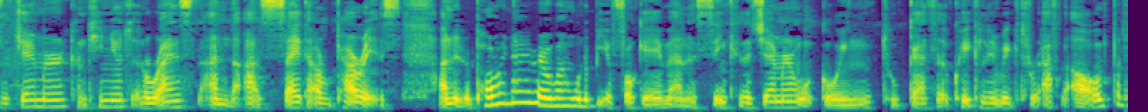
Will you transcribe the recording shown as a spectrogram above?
the Germans continued to advance and at sight of Paris, and the point everyone would be forgiven and think the Germans were going to get a quick victory after all, but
